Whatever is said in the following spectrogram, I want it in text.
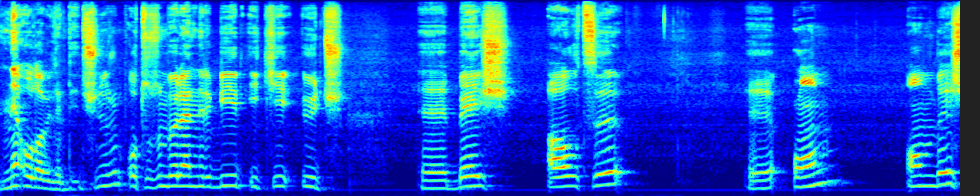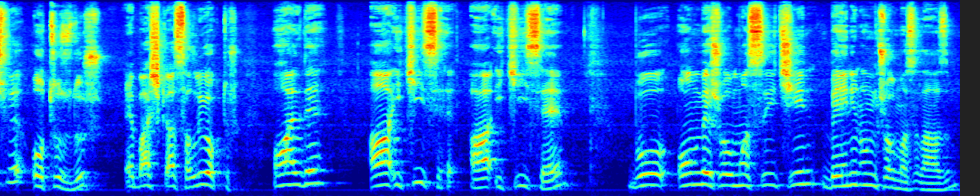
ne olabilir diye düşünüyorum. 30'un bölenleri 1, 2, 3, 5, 6, 10, 15 ve 30'dur. E başka asalı yoktur. O halde A2 ise A2 ise bu 15 olması için B'nin 13 olması lazım.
